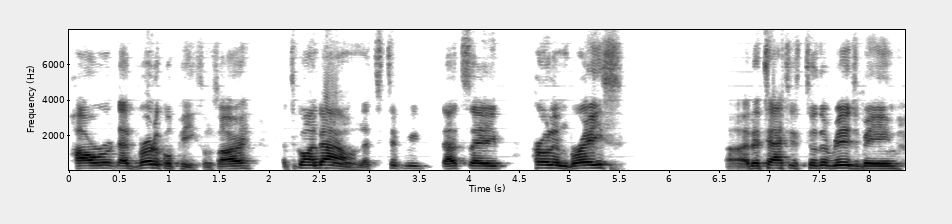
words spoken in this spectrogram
Howard, that vertical piece, I'm sorry, that's going down. That's typically that's a purlin brace. Uh, it attaches to the ridge beam.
